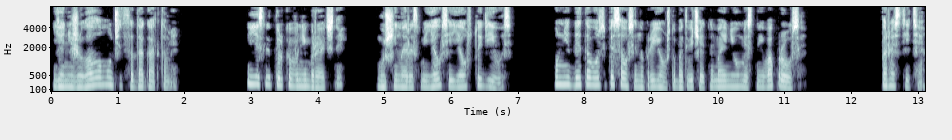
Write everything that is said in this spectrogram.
Я не желала мучиться догадками. Если только внебрачный. Мужчина рассмеялся, и я устыдилась. Он не для того записался на прием, чтобы отвечать на мои неуместные вопросы. Простите.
